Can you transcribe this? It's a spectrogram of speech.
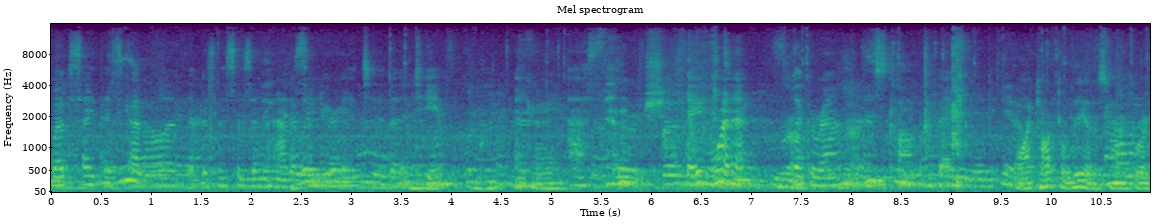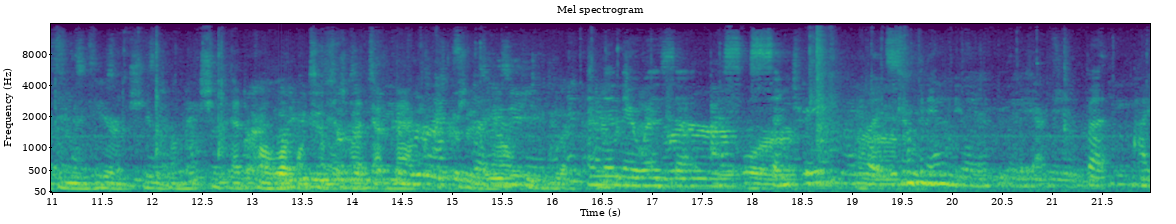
website that's got all of the businesses in the Addison area to the team. Mm-hmm. And asked them if they'd wanna look around and call them back, you Well, I talked to Leah this morning before I came in here, and she was gonna make, she had to follow up on some of this, hadn't gotten back. Because it's easy, you can do like And then there was uh, a Century, like, company, I don't even know who they are. But I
